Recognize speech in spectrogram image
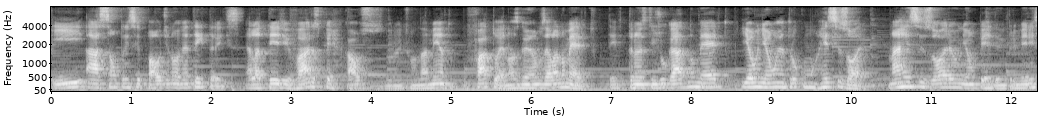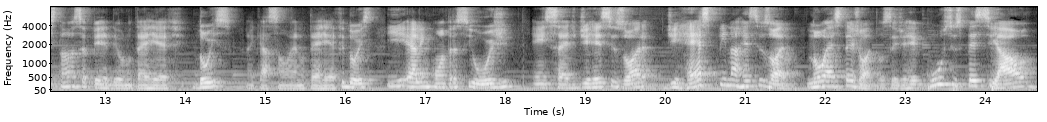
e a ação principal de 93. Ela teve vários percalços durante o andamento. O fato é, nós ganhamos ela no mérito. Teve trânsito em julgado no mérito e a União entrou como rescisória. Na rescisória, a União perdeu em primeira instância, perdeu no TRF 2, né, que a ação é no TRF 2, e ela encontra-se hoje em sede de rescisória, de RESP na rescisória, no STJ, ou seja, recurso especial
